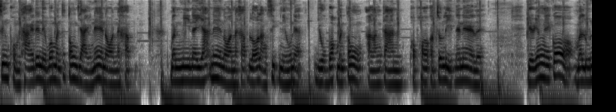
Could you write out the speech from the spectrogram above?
ซึ่งผมทายได้เลยว่ามันจะต้องใหญ่แน่นอนนะครับ มันมีนัยยะแน่นอนนะครับล้อหลัง 10 นิ้วเนี่ย U-Box มันต้องอลังการพอๆกับเจ้าลีดแน่ ๆ เลย เดี๋ยวยังไงก็มาลุ้น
